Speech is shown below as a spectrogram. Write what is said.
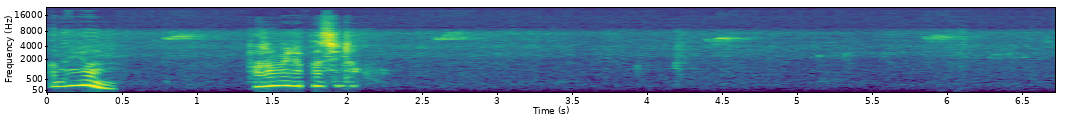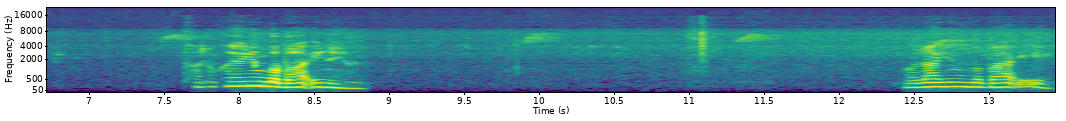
Ano yun? Parang may napansin ako. Paano kaya yung babae na yun? Wala yung babae eh.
